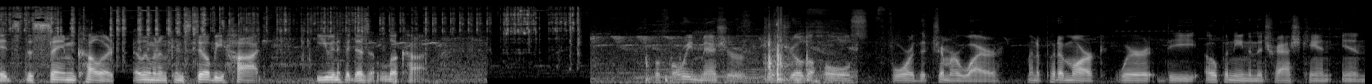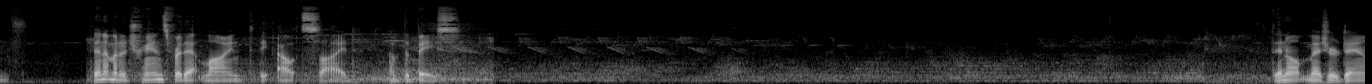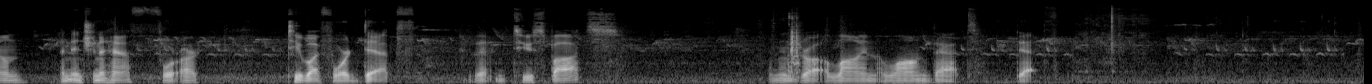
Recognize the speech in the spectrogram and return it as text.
It's the same color. Aluminum can still be hot, even if it doesn't look hot. Before we measure, we drill the holes for the trimmer wire I'm going to put a mark where the opening in the trash can ends. Then I'm going to transfer that line to the outside of the base. Then I'll measure down an inch and a half for our 2x4 depth. That in two spots. And then draw a line along that depth.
